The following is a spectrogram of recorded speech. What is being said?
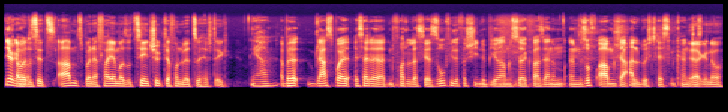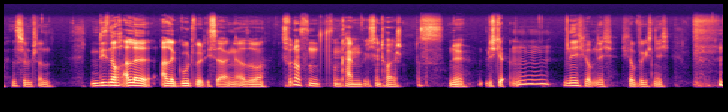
ja Aber das jetzt abends bei einer Feier mal so zehn Stück davon wäre zu heftig. ja, aber Glasbräu ist halt der- den Vorteil, dass sie ja so viele verschiedene Biere haben, dass du ja quasi an einem, einem Suffabend ja alle durchtesten könntest. Ja, genau, das stimmt schon. Und die sind auch alle, alle gut, würde ich sagen. Also, Ich bin von, von keinem wirklich enttäuscht. Das, nö. Ich, gl- mm, nee, ich glaube nicht. Ich glaube wirklich nicht.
